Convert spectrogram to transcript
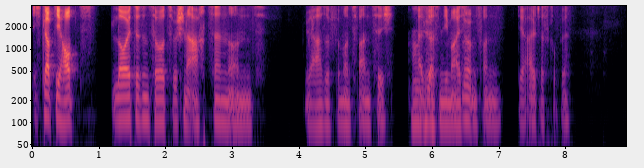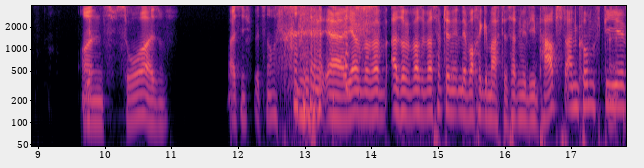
ich glaube, die Hauptleute sind so zwischen 18 und ja, so 25. okay. Also das sind die meisten Ja. von der Altersgruppe. Und so, also weiß nicht, willst du noch was? ja, ja, also was, was habt ihr denn in der Woche gemacht? Jetzt hatten wir die Papstankunft, die Ja.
